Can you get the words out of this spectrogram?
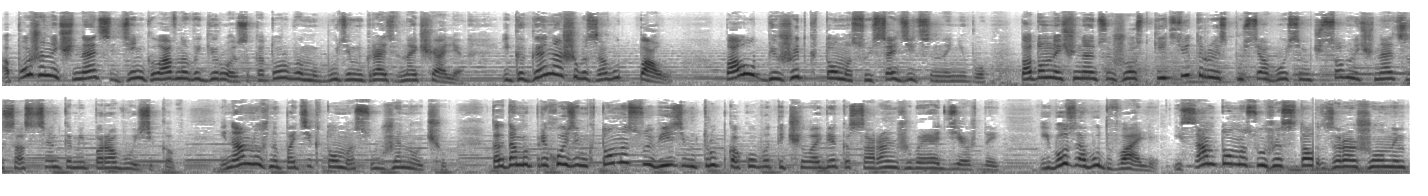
а позже начинается день главного героя, за которого мы будем играть в начале. И ГГ нашего зовут Пау. Пау бежит к Томасу и садится на него. Потом начинаются жесткие титры, и спустя 8 часов начинается со сценками паровозиков. И нам нужно пойти к Томасу уже ночью. Когда мы приходим к Томасу, видим труп какого-то человека с оранжевой одеждой. Его зовут Вали. И сам Томас уже стал зараженным,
